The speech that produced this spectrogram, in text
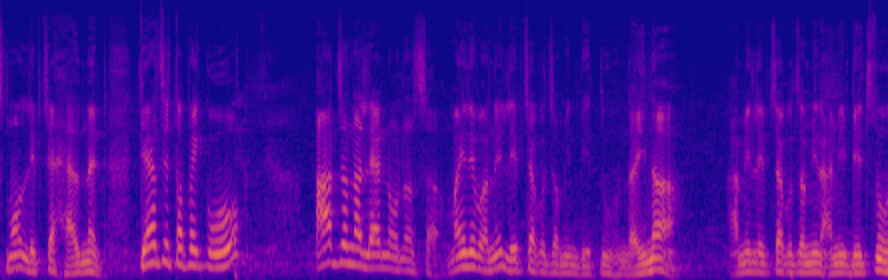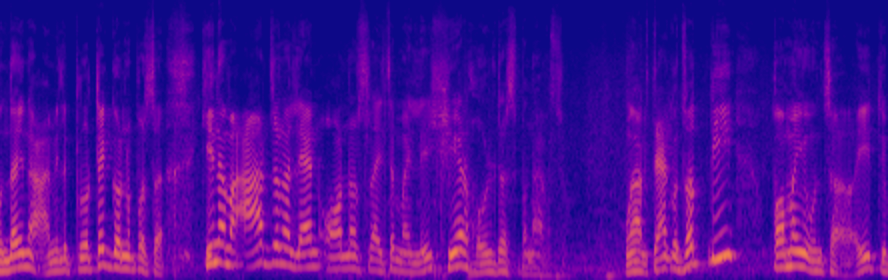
स्मल लेप्चा हेलमेट त्यहाँ चाहिँ तपाईँको आठजना ल्यान्ड ओनर छ। मैले भने लेप्चाको जमिन बेच्नु हुँदैन। हामी लेप्चाको जमिन हामी बेच्नु हुँदैन हामीले प्रोटेक्ट गर्नुपर्छ। किनभने आठजना ल्यान्ड ओनर्सलाई चाहिँ मैले सेयर होल्डर्स बनाएको छु। उहाँ त्यहाँको जति कमाइ हुन्छ है त्यो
